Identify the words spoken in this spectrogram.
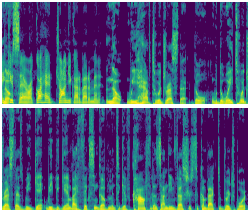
Thank no, you, Sarah. Go ahead, John. You got about a minute. No, we have to address that. the The way to address that is we get, we begin by fixing government to give confidence on the investors to come back to Bridgeport.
